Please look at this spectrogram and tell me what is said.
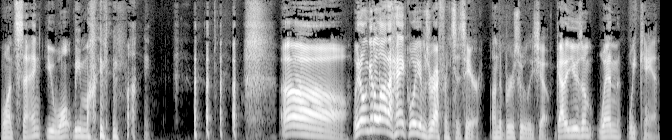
once sang, you won't be minding mine. oh, we don't get a lot of Hank Williams references here on the Bruce Hooley Show. Got to use them when we can.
